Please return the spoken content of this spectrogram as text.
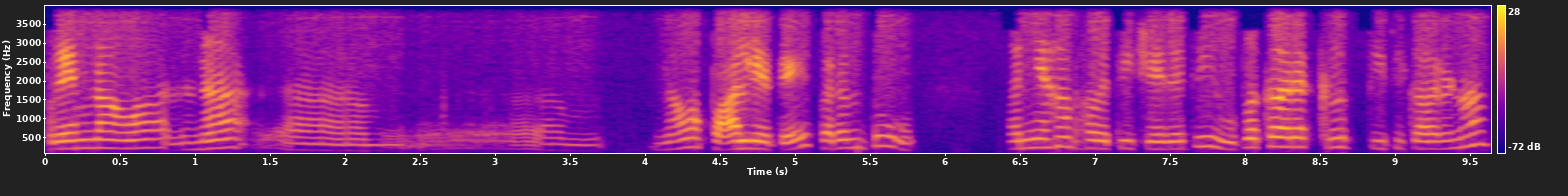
प्रेम्णा वा, न नाम पाल्यते, परन्तु अन्यः भवति चेदपि उपकारकृत् इति कारणात्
